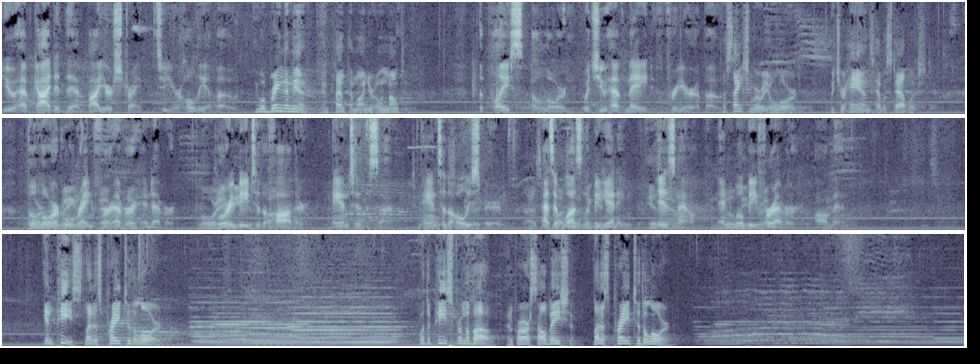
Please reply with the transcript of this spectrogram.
You have guided them by your strength to your holy abode. You will bring them in and plant them on your own mountain. The place, O Lord, which you have made for your abode. The sanctuary, O Lord, which your hands have established. The Lord, Lord will reign forever and ever. Glory, Glory be, to the Father, and to the Son, and to the Holy Spirit, as it was in the beginning, is now, and will be forever. Amen. In peace, let us pray to the Lord. For the peace from above and for our salvation, let us pray to the Lord.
